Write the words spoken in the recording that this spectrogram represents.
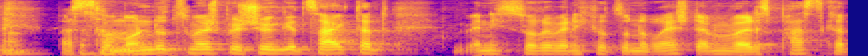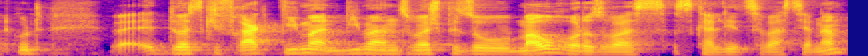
Ja, Was Tamondo zum Beispiel schön gezeigt hat, wenn ich, sorry, wenn ich kurz unterbreche, Steffen, weil das passt gerade gut. Du hast gefragt, wie man, wie man zum Beispiel so Maurer oder sowas skaliert, Sebastian. Ne?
